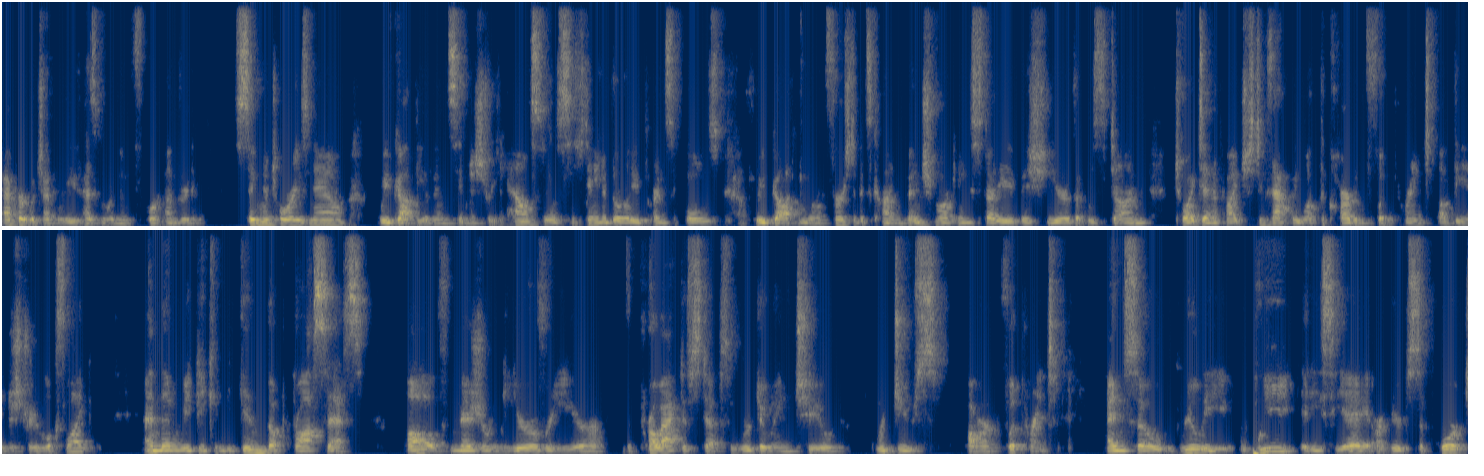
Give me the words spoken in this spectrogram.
effort, which I believe has more than 400 signatories now. We've got the Events Industry Council's sustainability principles. We've got, you know, first of its kind benchmarking study this year that was done to identify just exactly what the carbon footprint of the industry looks like. And then we can begin the process of measuring year over year the proactive steps that we're doing to reduce our footprint. And so, really, we at ECA are here to support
